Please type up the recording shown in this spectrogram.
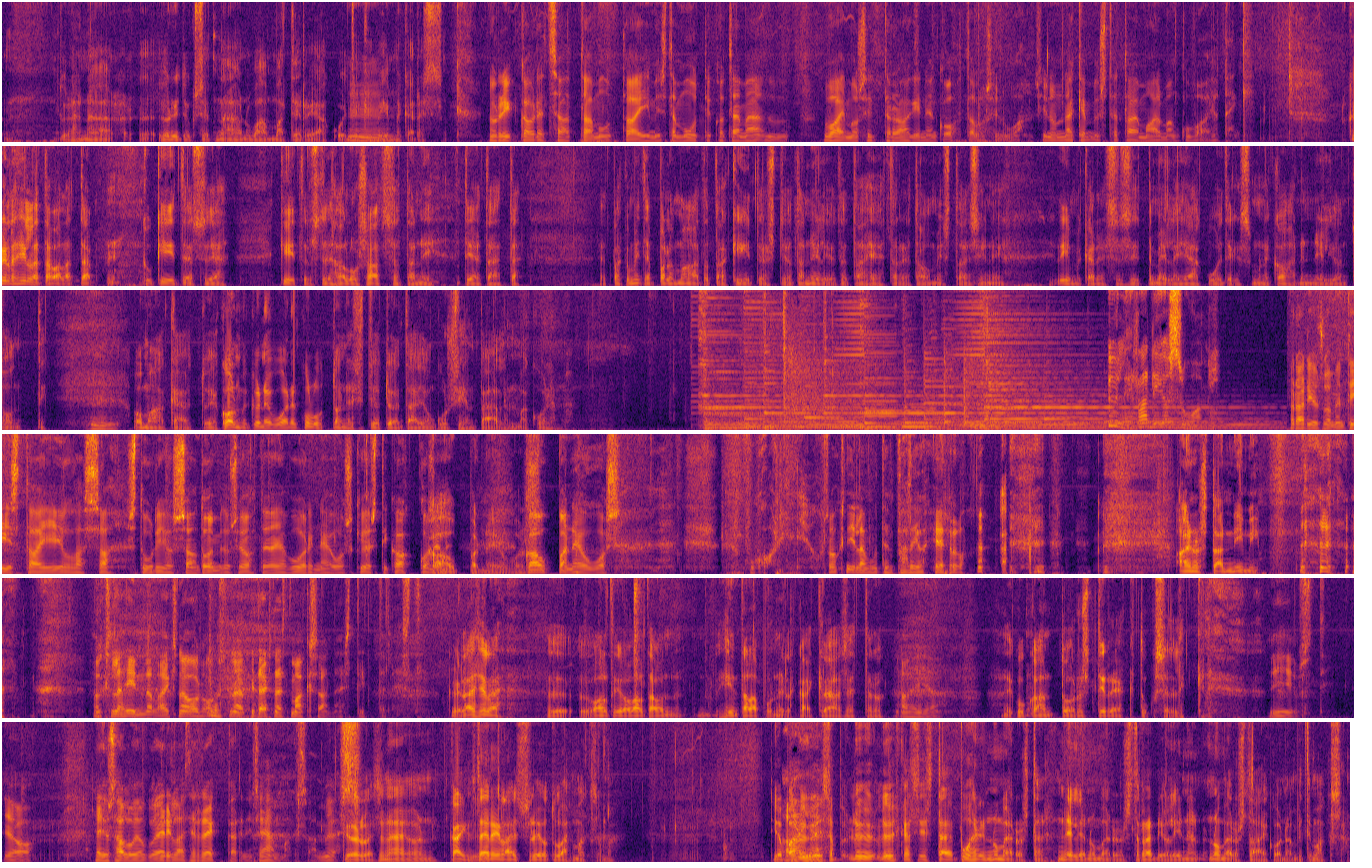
kyllähän nämä yritykset, nämä on vain materiaa kuitenkin mm. viime kädessä. No rikkaudet saattaa muuttaa ihmistä. Muuttiko tämä vaimosi traaginen kohtalo sinua, sinun näkemystä tai maailmankuvaa jotenkin? Kyllä sillä tavalla, että kun kiinteistöjä, kiinteistöjä haluaa satsata, niin tietää, että, että vaikka miten paljon maata tai kiinteistöjä tai neliöitä tai hehtaareita omistaisi, niin viime kädessä sitten meille jää kuitenkin semmoinen kahden neljän tontti hmm. omaa käyttöön. Ja 30 vuoden kuluttua ne sitten jo työntää jonkun siihen päälle makoilemaan. Yle Radio Suomi. Radio Suomen tiistai-illassa studiossa on toimitusjohtaja ja vuorineuvos Kyösti Kakkonen. Kauppaneuvos. Kauppaneuvos. Vuorineuvos. Onko niillä muuten paljon eroa? Ainoastaan nimi. onko sillä hinnalla? Eikö nämä, onko nämä, pitääkö näistä maksaa näistä titteleistä? Kyllä siellä valtiovalta on hintalapun niille kaikille asettanut. Ai jaa. Niin kuin kantorsdirektuksellekin. Niin justi, joo. Ja jos haluaa jonkun erilaisen rekkarin, niin sehän maksaa myös. Kyllä, se näin on. Kaikista erilaisista joutuu maksamaan. Jopa lyhyistä, ly, lyhkäisistä puhelinnumeroista, neljä numeroista, radiolinjan numerosta aikoinaan piti maksaa.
